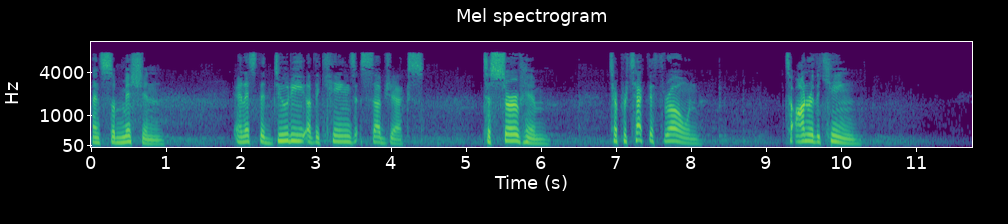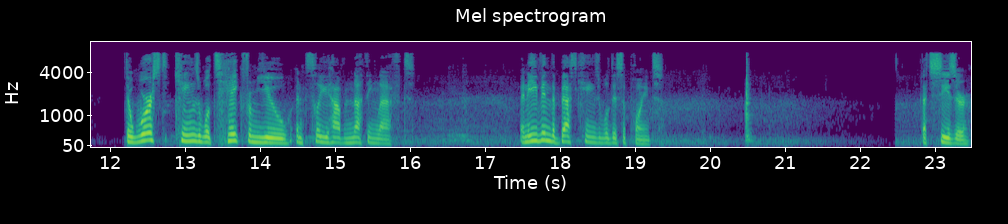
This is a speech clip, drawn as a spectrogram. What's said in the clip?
and submission, and it's the duty of the king's subjects to serve him, to protect the throne, to honor the king. The worst kings will take from you until you have nothing left. And even the best kings will disappoint. That's Caesar.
